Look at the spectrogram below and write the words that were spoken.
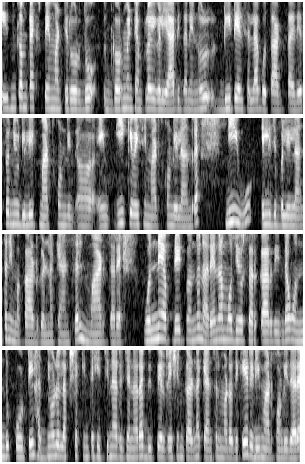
ಇನ್ಕಮ್ ಟ್ಯಾಕ್ಸ್ ಪೇ ಮಾಡ್ತಿರೋರ್ದು ಗೌರ್ಮೆಂಟ್ ಎಂಪ್ಲಾಯಿಗಳು ಯಾರಿದ್ದಾರೆ ಅನ್ನೋ ಡೀಟೇಲ್ಸ್ ಎಲ್ಲ ಗೊತ್ತಾಗ್ತಾ ಇದೆ. ಸೊ ನೀವು ಡಿಲೀಟ್ ಮಾಡಿಸ್ಕೊಂಡು ಈ ಕೆ ವೈ ಸಿ ಮಾಡಿಸ್ಕೊಂಡಿಲ್ಲ ಅಂದರೆ ನೀವು ಎಲಿಜಿಬಲ್ ಇಲ್ಲ ಅಂತ ನಿಮ್ಮ ಕಾರ್ಡ್ಗಳನ್ನ ಕ್ಯಾನ್ಸಲ್ ಮಾಡ್ತಾರೆ. ಒಂದನೇ ಅಪ್ಡೇಟ್ ಬಂದು ನರೇಂದ್ರ ಮೋದಿ ಅವ್ರ ಸರ್ಕಾರದಿಂದ ಒಂದು ಕೋಟಿ ಹದಿನೇಳು ಲಕ್ಷಕ್ಕಿಂತ ಹೆಚ್ಚಿನ ಜನರ ಬಿ ಪಿ ಎಲ್ ರೇಷನ್ ಕಾರ್ಡ್ನ ಕ್ಯಾನ್ಸಲ್ ಮಾಡೋದಕ್ಕೆ ರೆಡಿ ಮಾಡ್ಕೊಂಡಿದ್ದಾರೆ.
